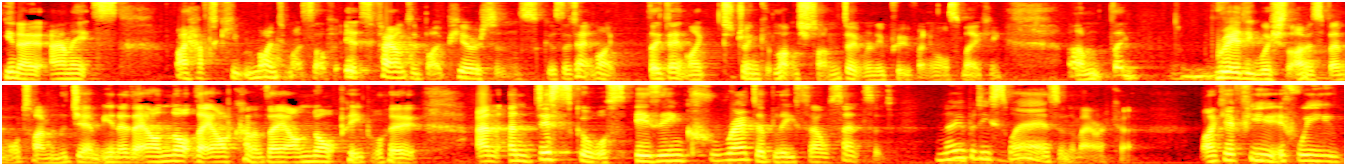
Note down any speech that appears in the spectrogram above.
you know, and it's I have to keep reminding myself it's founded by Puritans because they don't like they don't like to drink at lunchtime. They don't really approve of anyone smoking. Um, they really wish that I would spend more time in the gym. You know, they are not they are kind of they are not people who, and and discourse is incredibly self censored. Nobody swears in America. Like if you if we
